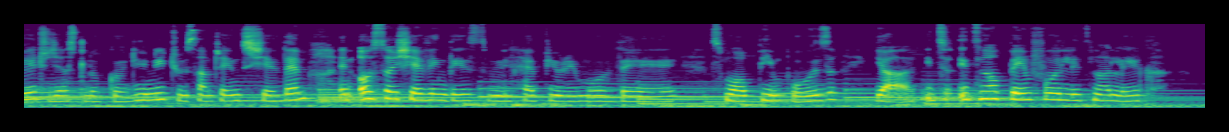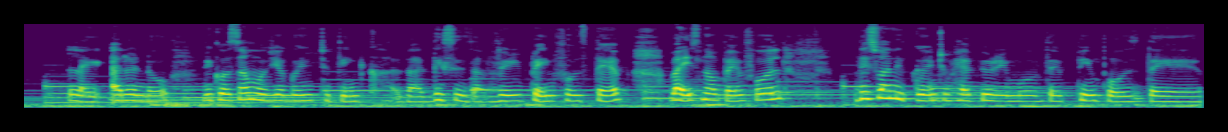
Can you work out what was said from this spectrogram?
for you to just look good. You need to sometimes shave them. And also shaving this will help you remove the small pimples. Yeah it's it's not painful it's not like like i don't know because some of you are going to think that this is a very painful step but it's not painful. This one is going to help you remove the pimples the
